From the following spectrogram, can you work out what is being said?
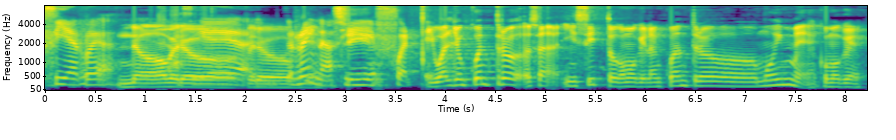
Sí, es rueda. No, pero. Que, pero Reina, sí, es fuerte. Igual yo encuentro, o sea, insisto, como que la encuentro muy me. Como que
